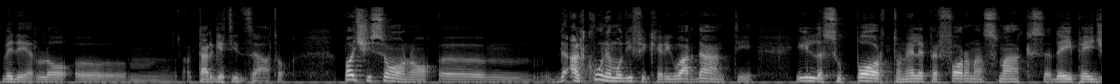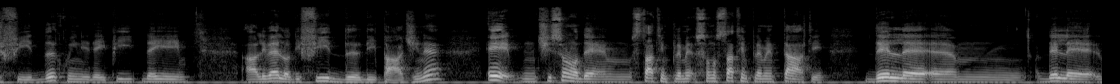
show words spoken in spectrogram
vederlo ehm, targetizzato. Poi ci sono ehm, alcune modifiche riguardanti il supporto nelle performance max dei page feed, quindi dei, dei, a livello di feed di pagine e ci sono, de, stati, implement- sono stati implementati delle, ehm, delle,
